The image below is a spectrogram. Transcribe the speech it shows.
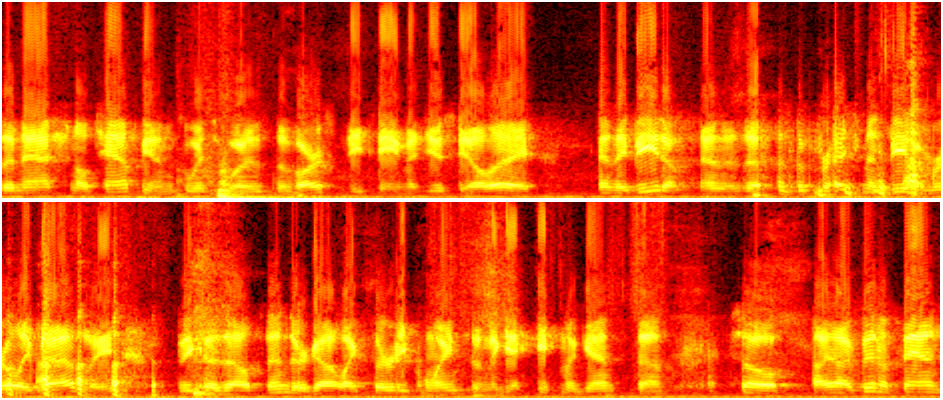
the national champions, which was the varsity team at UCLA, and they beat them. And the, the freshmen beat them really badly because Alcindor got like 30 points in the game against them. So I, I've been a fan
